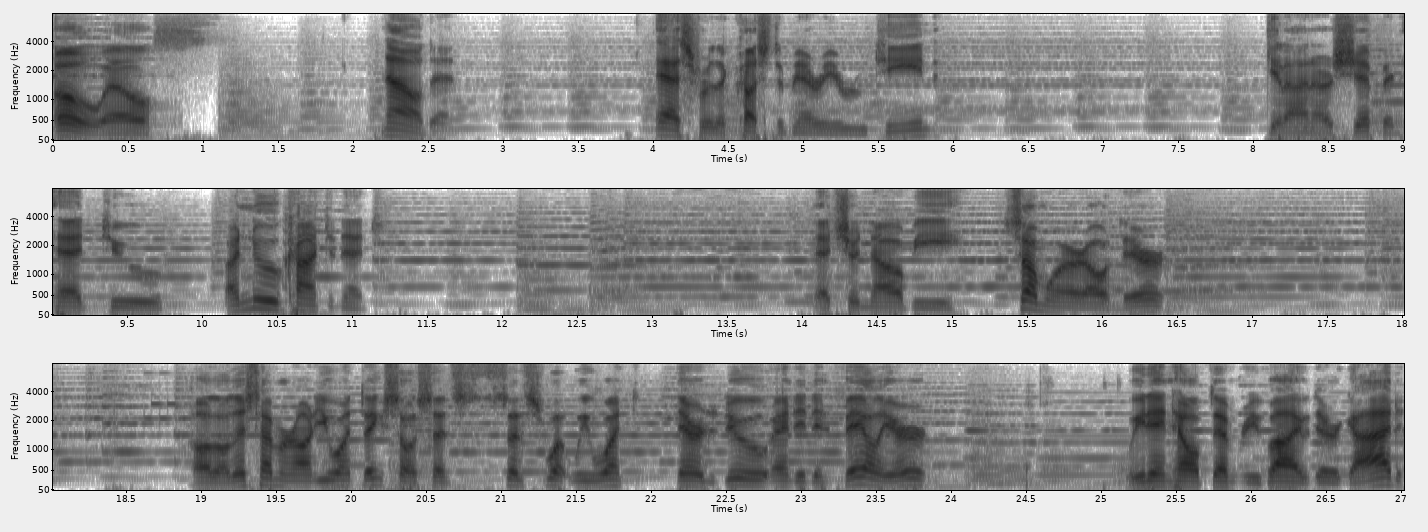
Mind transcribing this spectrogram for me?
oh well. Now then, as for the customary routine, get on our ship and head to a new continent that should now be somewhere out there. Although this time around you wouldn't think so, since since what we went there to do ended in failure. We didn't help them revive their god.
